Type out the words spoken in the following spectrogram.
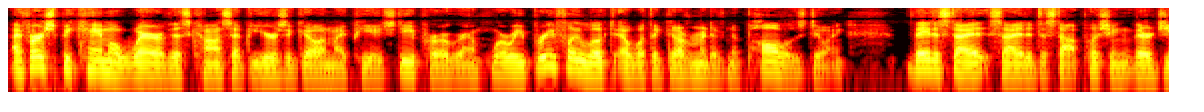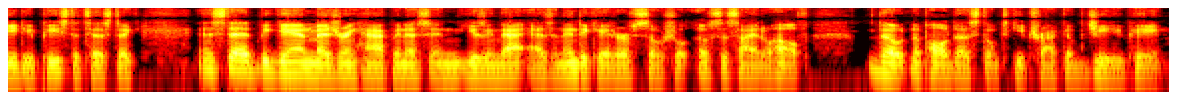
I first became aware of this concept years ago in my PhD program, where we briefly looked at what the government of Nepal is doing. They decided to stop pushing their GDP statistic, instead began measuring happiness and using that as an indicator of social of societal health, though Nepal does still keep track of GDP.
